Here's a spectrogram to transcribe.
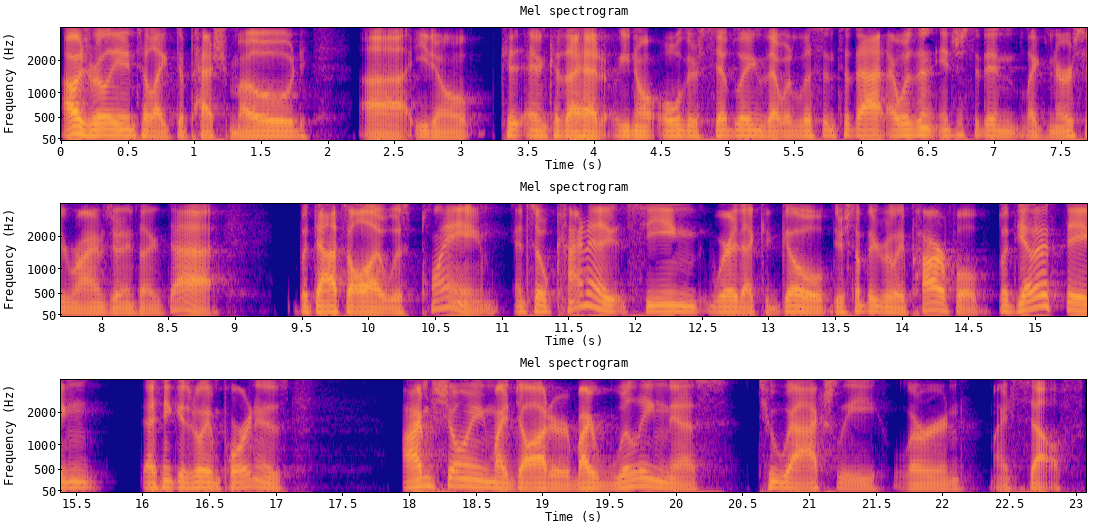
I was really into like Depeche Mode, uh, you know, and because I had, you know, older siblings that would listen to that. I wasn't interested in like nursery rhymes or anything like that but that's all I was playing. And so, kind of seeing where that could go, there's something really powerful. But the other thing I think is really important is I'm showing my daughter my willingness to actually learn myself.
